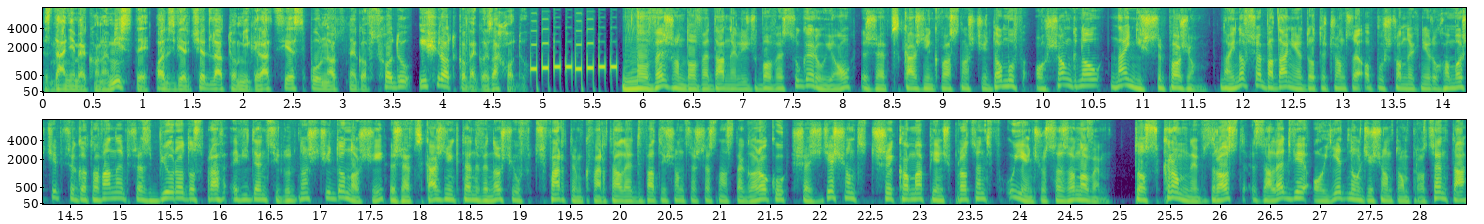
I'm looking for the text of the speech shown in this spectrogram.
Zdaniem ekonomisty odzwierciedla to migrację z północnego wschodu i środkowego zachodu. Nowe rządowe dane liczbowe sugerują, że wskaźnik własności domów osiągnął najniższy poziom. Najnowsze badanie dotyczące opuszczonych nieruchomości przygotowane przez Biuro do Spraw Ewidencji Ludności donosi, że wskaźnik ten wynosił w czwartym kwartale 2016 roku 63,5% w ujęciu sezonowym. To skromny wzrost zaledwie o 0,1%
